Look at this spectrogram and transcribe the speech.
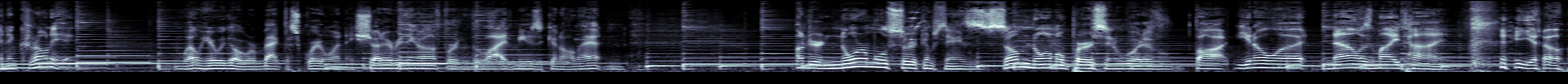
And then Corona hit. Well, here we go. We're back to square one. They shut everything off for the live music and all that. And under normal circumstances, some normal person would have thought, you know what, now is my time. you know,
